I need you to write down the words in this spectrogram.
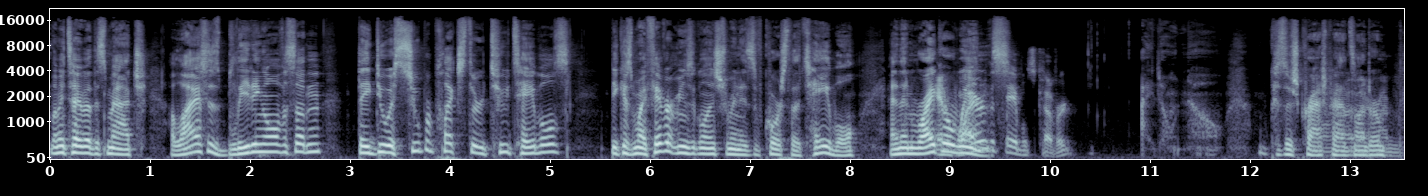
let me tell you about this match. Elias is bleeding all of a sudden. They do a superplex through two tables because my favorite musical instrument is, of course, the table. And then Ryker And why are the wins. tables covered? I don't know because there's crash pads under I'm- them.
